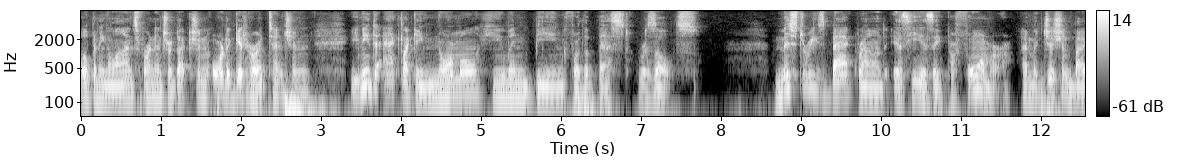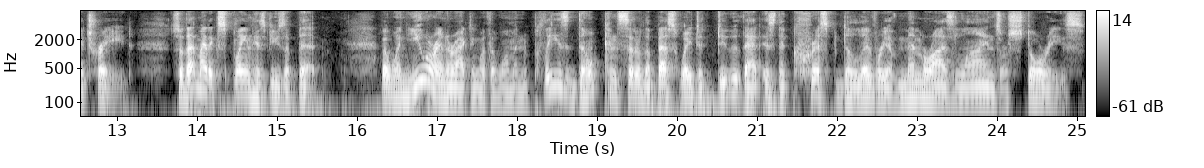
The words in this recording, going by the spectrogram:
opening lines for an introduction or to get her attention, you need to act like a normal human being for the best results. Mystery's background is he is a performer, a magician by trade, so that might explain his views a bit. But when you are interacting with a woman, please don't consider the best way to do that is the crisp delivery of memorized lines or stories.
